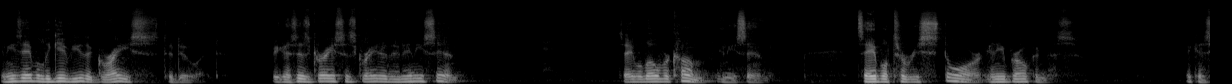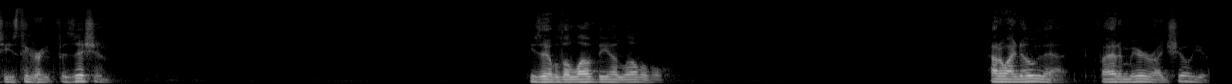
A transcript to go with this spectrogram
And he's able to give you the grace to do it because his grace is greater than any sin. It's able to overcome any sin. It's able to restore any brokenness because he's the great physician. He's able to love the unlovable. How do I know that? If I had a mirror, I'd show you.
